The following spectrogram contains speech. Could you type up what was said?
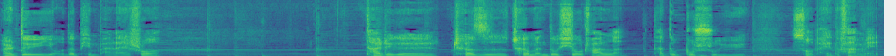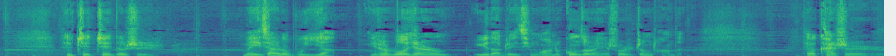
而对于有的品牌来说，它这个车子车门都锈穿了，它都不属于索赔的范围。这这都是每家都不一样。你说罗先生遇到这情况，这工作人员说是正常的，要看是。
